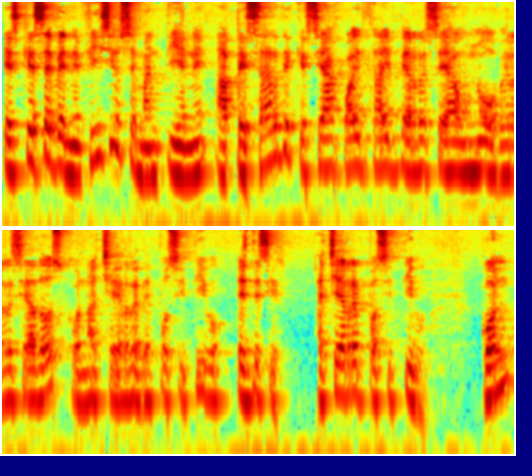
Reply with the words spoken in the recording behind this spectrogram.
es que ese beneficio se mantiene a pesar de que sea wild type BRCA1 o BRCA2 con HRD positivo, es decir, HR positivo con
